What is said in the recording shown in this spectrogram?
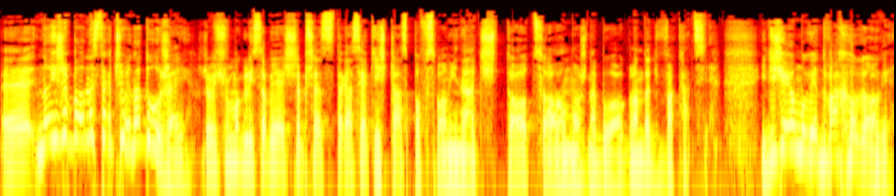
E, no i żeby one starczyły na dłużej, żebyśmy mogli sobie jeszcze przez teraz jakiś czas powspominać to, co można było oglądać w wakacje. I dzisiaj omówię dwa horrory.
